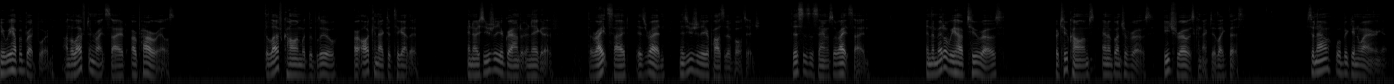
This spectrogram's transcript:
Here we have a breadboard. On the left and right side are power rails. The left column with the blue are all connected together, and is usually your ground or negative. The right side is red and is usually your positive voltage. This is the same as the right side. In the middle we have two rows, or two columns, and a bunch of rows. Each row is connected like this. So now we'll begin wiring it.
